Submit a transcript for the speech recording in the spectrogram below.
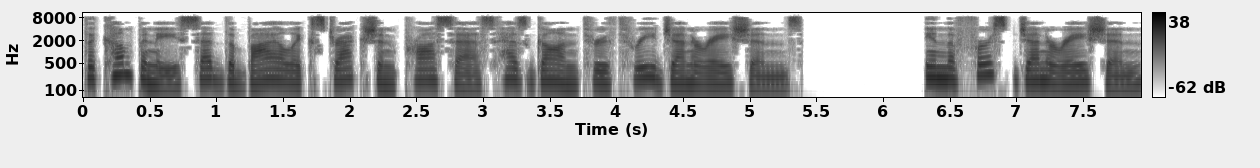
The company said the bile extraction process has gone through three generations. In the first generation,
